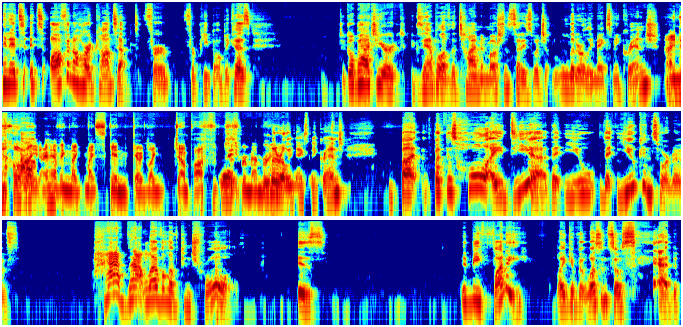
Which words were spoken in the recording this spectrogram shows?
and it's it's often a hard concept for for people because to go back to your example of the time and motion studies, which literally makes me cringe. I know, right? Um, I'm having like my skin go like jump off right, just remembering. Literally makes me cringe. but but this whole idea that you that you can sort of have that level of control is it'd be funny like if it wasn't so sad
